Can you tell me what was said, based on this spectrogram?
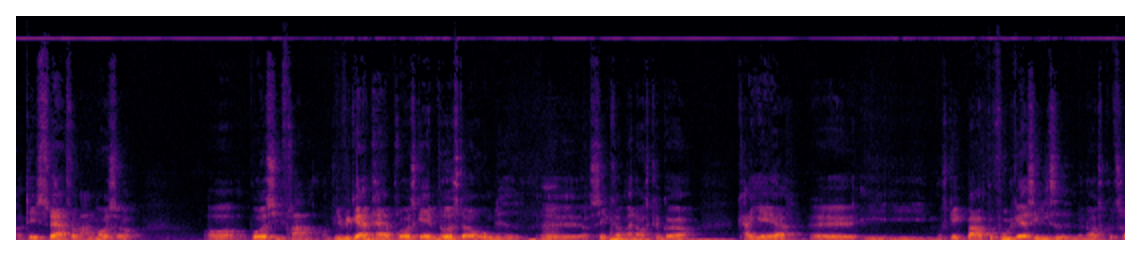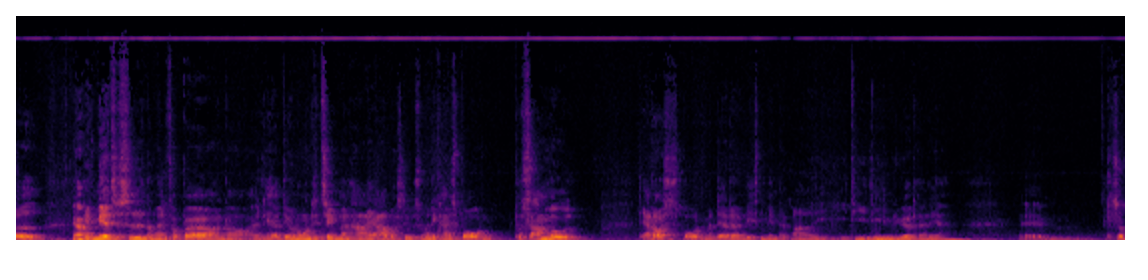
og det er svært for mange også at, og både at sige fra, og vi vil gerne have at prøve at skabe noget større rummelighed, øh, og sikre, at man også kan gøre karriere øh, i, i, måske ikke bare på fuld gas hele tiden, men også kunne træde Ja. lidt mere til side, når man får børn og alt det her. Det er jo nogle af de ting, man har i arbejdslivet, som man ikke har i sporten på samme måde. Det er der også i sporten, men det er der i mindre grad i, i de elitemiljøer, der er der. Øhm, så,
